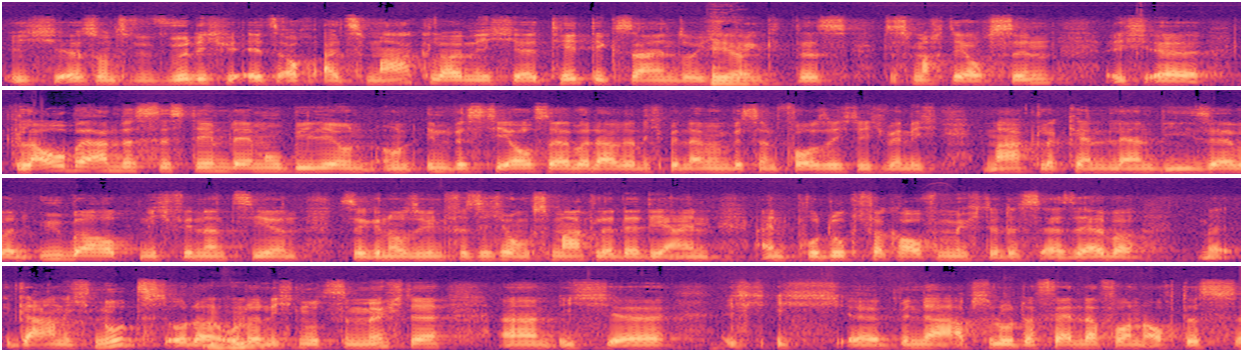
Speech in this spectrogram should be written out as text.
ich, äh, sonst würde ich jetzt auch als Makler nicht äh, tätig sein. So, ich ja. denke, das, das macht ja auch Sinn. Ich äh, glaube an das System der Immobilie und, und investiere auch selber darin. Ich bin immer ein bisschen vorsichtig, wenn ich Makler kennenlerne, die selber überhaupt nicht finanzieren. Das ist ja genauso wie ein Versicherungsmakler, der dir ein, ein Produkt verkaufen möchte, das er selber gar nicht nutzt oder, mhm. oder nicht nutzen möchte. Ähm, ich, äh, ich, ich äh, bin da absoluter Fan davon, auch das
